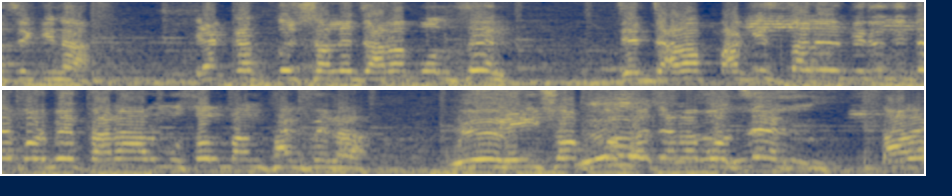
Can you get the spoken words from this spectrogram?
আছে কিনা? একাত্তর সালে যারা বলছেন যে যারা পাকিস্তানের বিরোধিতা করবে তারা আর মুসলমান থাকবে না। এইসব কথা যারা বলছেন তারা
